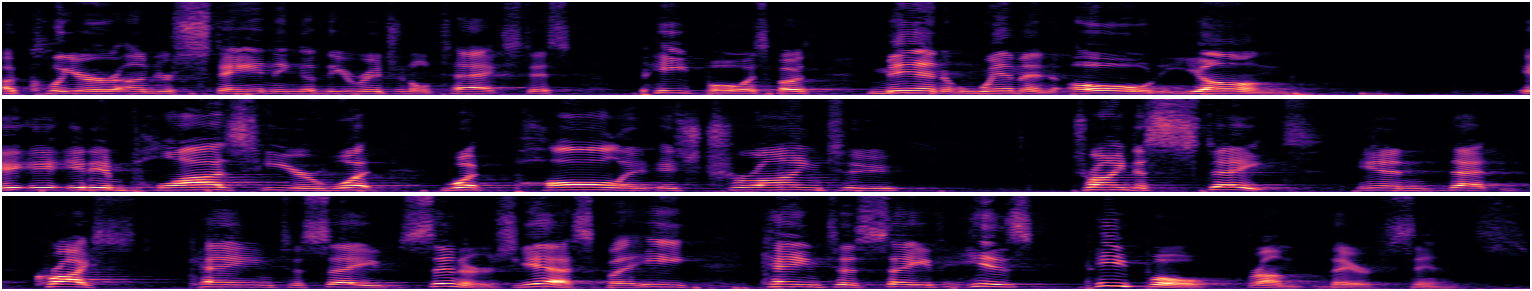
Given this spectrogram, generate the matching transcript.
a clearer understanding of the original text as people. as both men, women, old, young. It, it, it implies here what, what Paul is trying to, trying to state in that Christ came to save sinners, yes, but he came to save his people from their sins.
